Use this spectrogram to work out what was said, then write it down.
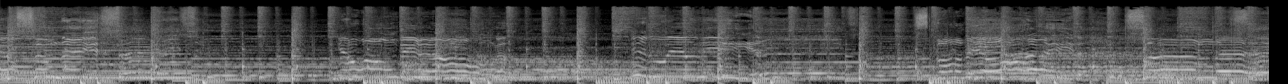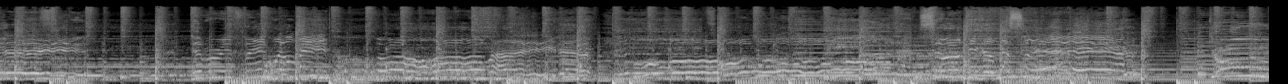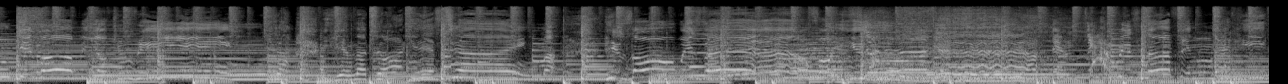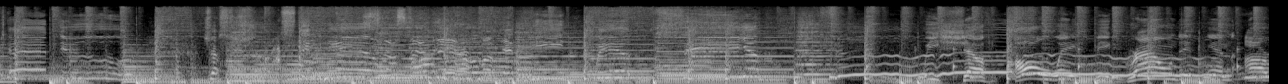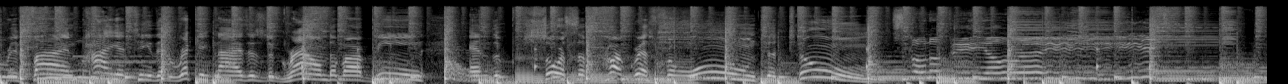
Piety that recognizes the ground of our being and the source of progress from womb to tomb. it's gonna be alright.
